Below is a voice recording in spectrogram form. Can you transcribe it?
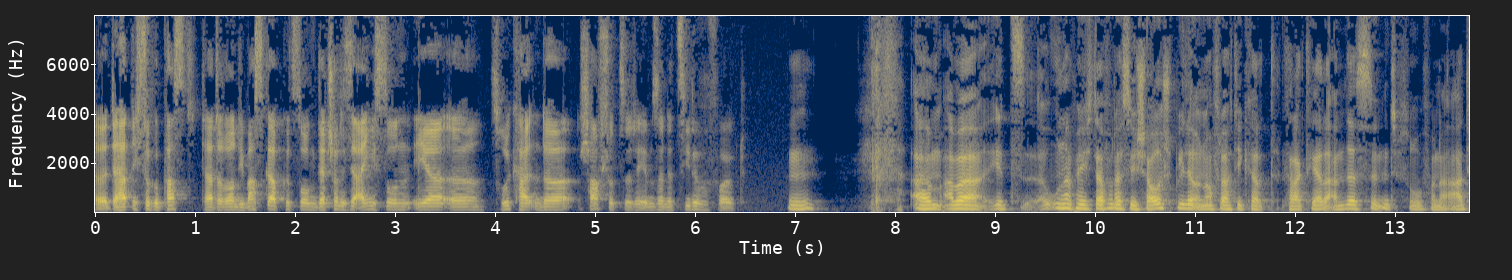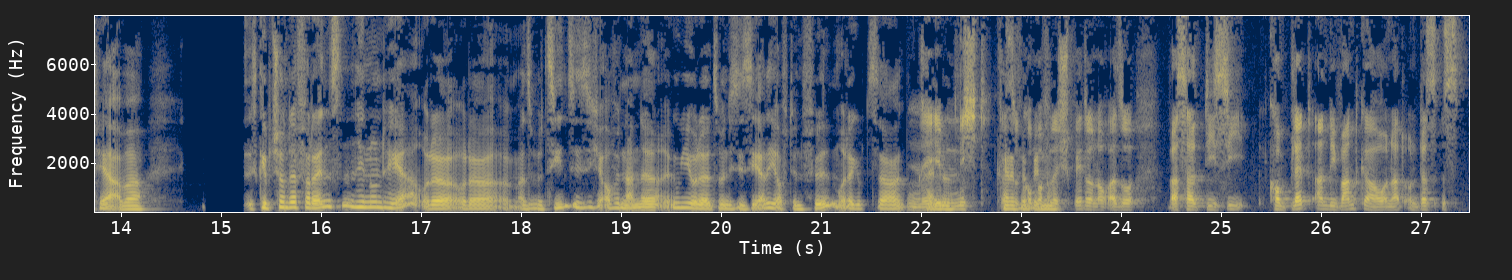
Äh, Der hat nicht so gepasst. Der hat dann die Maske abgezogen. Deadshot ist ja eigentlich so ein eher äh, zurückhaltender Scharfschütze, der eben seine Ziele verfolgt. Mhm. Ähm, aber jetzt äh, unabhängig davon, dass die Schauspieler und auch vielleicht die Char- Charaktere anders sind, so von der Art her, aber es gibt schon Referenzen hin und her oder oder also beziehen sie sich aufeinander irgendwie oder zumindest die Serie auf den Film oder gibt's da Nee, keine, eben nicht. keine wir Verbindung? vielleicht später noch. Also, was halt DC komplett an die Wand gehauen hat. Und das ist,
